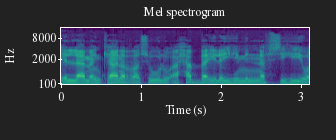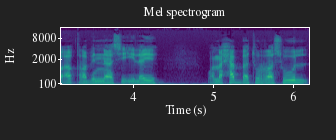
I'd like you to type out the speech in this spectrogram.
إلا من كان الرسول أحب إليه من نفسه وأقرب الناس إليه ومحبة الرسول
